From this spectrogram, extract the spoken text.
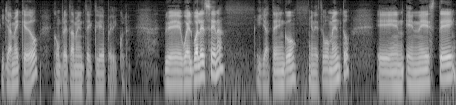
Y ya me quedó completamente el clip de película. Eh, vuelvo a la escena y ya tengo en este momento en, este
